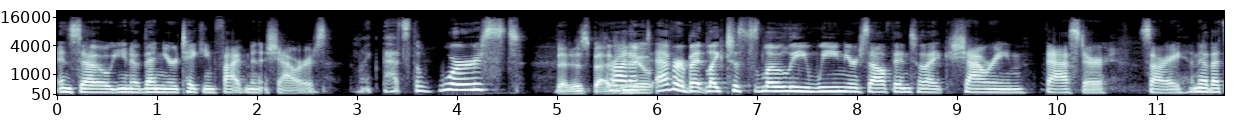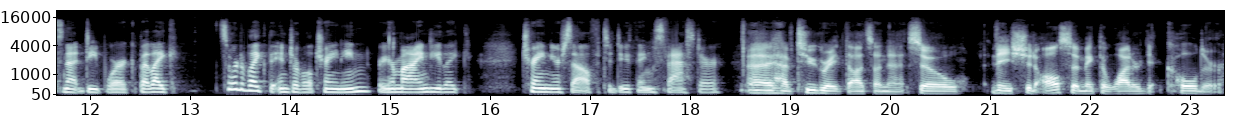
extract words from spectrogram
And so, you know, then you're taking five minute showers. I'm like, that's the worst. That is bad product you know, ever, but like to slowly wean yourself into like showering faster. Sorry, I know that's not deep work, but like sort of like the interval training for your mind. You like train yourself to do things faster. I have two great thoughts on that. So they should also make the water get colder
